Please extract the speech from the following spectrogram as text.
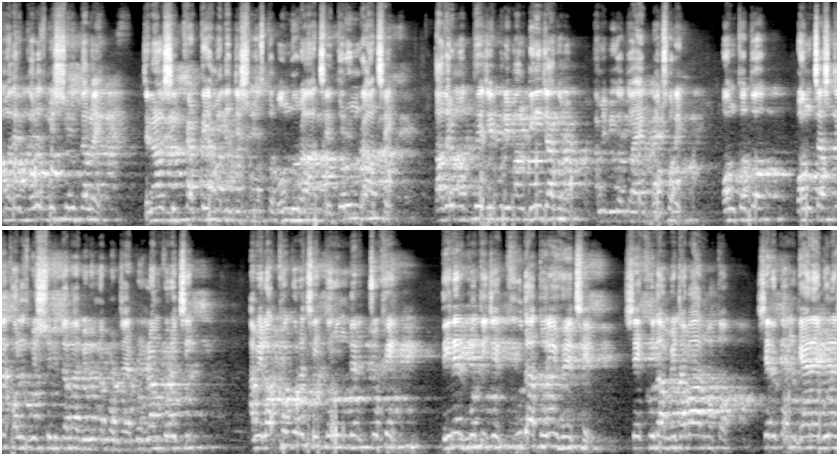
আমাদের কলেজ বিশ্ববিদ্যালয়ে জেনারেল শিক্ষার্থী আমাদের যে সমস্ত বন্ধুরা আছে তরুণরা আছে তাদের মধ্যে যে পরিমাণ দিনই জাগরণ আমি বিগত এক বছরে অন্তত পঞ্চাশটি কলেজ বিশ্ববিদ্যালয়ে বিভিন্ন পর্যায়ে প্রোগ্রাম করেছি। আমি লক্ষ্য করেছি তরুণদের চোখে দিনের প্রতি যে ক্ষুদা তৈরি হয়েছে সে ক্ষুদা মেটাবার মতো সেরকম জ্ঞানে গুণে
